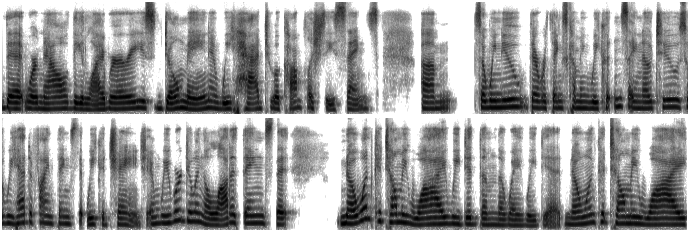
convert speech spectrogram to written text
that were now the library's domain and we had to accomplish these things. Um, so we knew there were things coming we couldn't say no to. So we had to find things that we could change. And we were doing a lot of things that no one could tell me why we did them the way we did. No one could tell me why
